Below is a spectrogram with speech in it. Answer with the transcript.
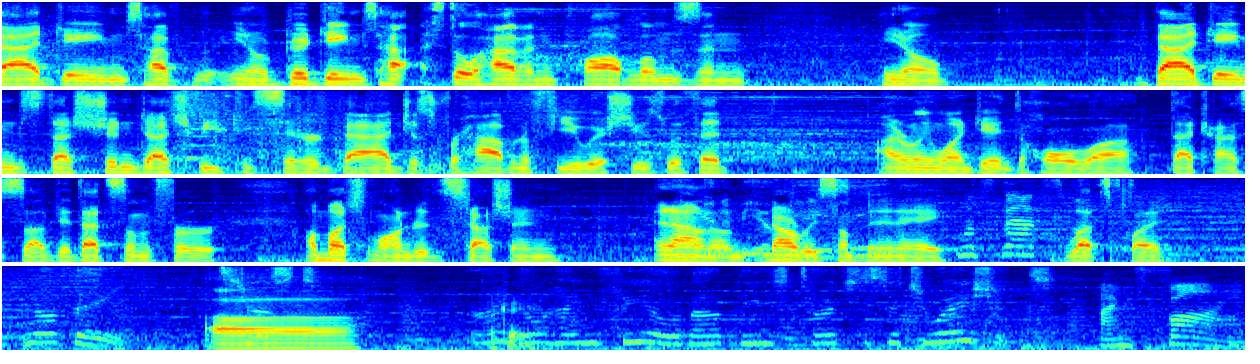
bad games have you know good games ha- still having problems and you know bad games that shouldn't actually be considered bad just for having a few issues with it. I don't really want to get into whole uh, that kind of subject. That's something for a much longer discussion, and I don't know, be not really something in a What's that? let's play. Nothing. It's Uh, just, okay. I know how you feel about these types of situations. I'm fine.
